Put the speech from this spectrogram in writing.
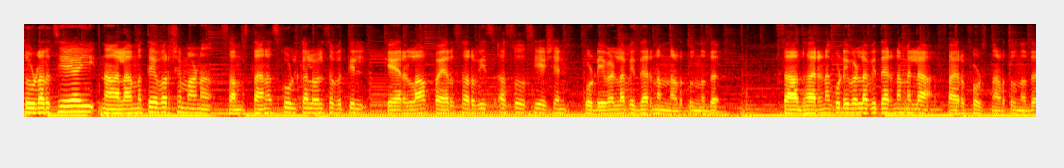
തുടർച്ചയായി നാലാമത്തെ വർഷമാണ് സംസ്ഥാന സ്കൂൾ കലോത്സവത്തിൽ കേരള ഫയർ സർവീസ് അസോസിയേഷൻ കുടിവെള്ള വിതരണം നടത്തുന്നത്. സാധാരണ കുടിവെള്ള വിതരണമല്ല ഫയർഫോഴ്സ് നടത്തുന്നത്.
